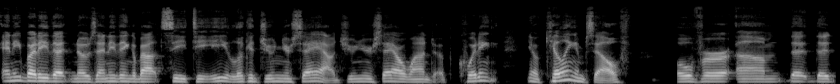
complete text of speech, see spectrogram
anybody that knows anything about CTE, look at Junior Seau. Junior Seau wound up quitting, you know, killing himself over um, the the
